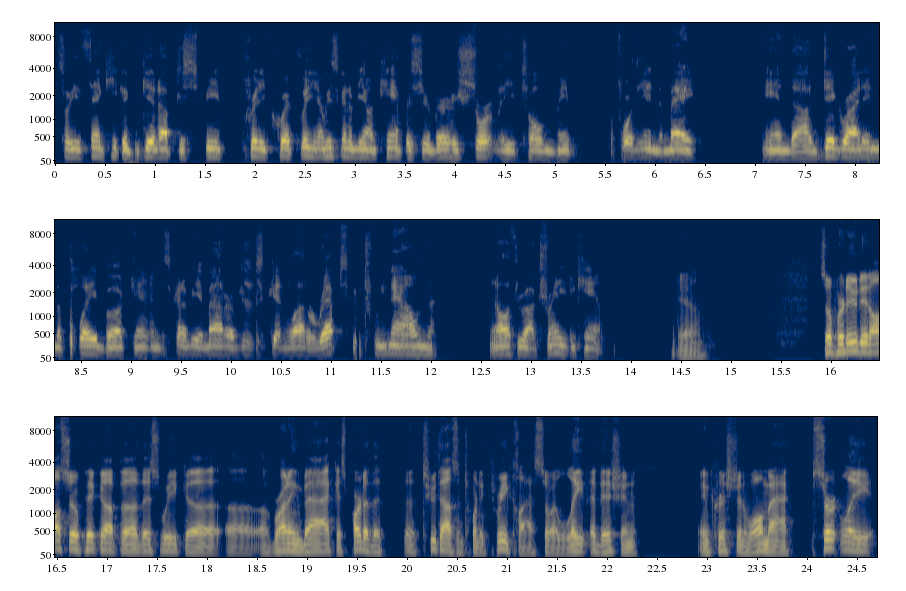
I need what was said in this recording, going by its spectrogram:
So you think he could get up to speed pretty quickly? You know, he's going to be on campus here very shortly. He told me before the end of May, and uh, dig right into the playbook. And it's going to be a matter of just getting a lot of reps between now and, the, and all throughout training camp. Yeah. So Purdue did also pick up uh, this week uh, uh a running back as part of the, the, 2023 class, so a late addition in Christian Womack. Certainly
